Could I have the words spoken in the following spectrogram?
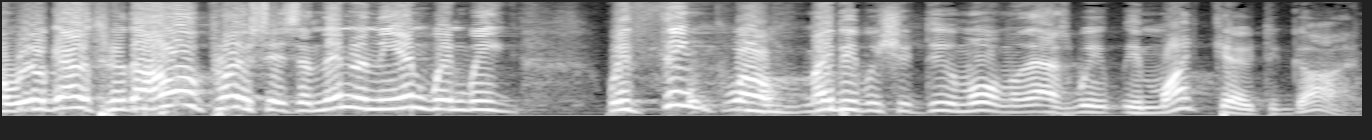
And we'll go through the whole process, and then in the end, when we, we think, well, maybe we should do more than that, we, we might go to God.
